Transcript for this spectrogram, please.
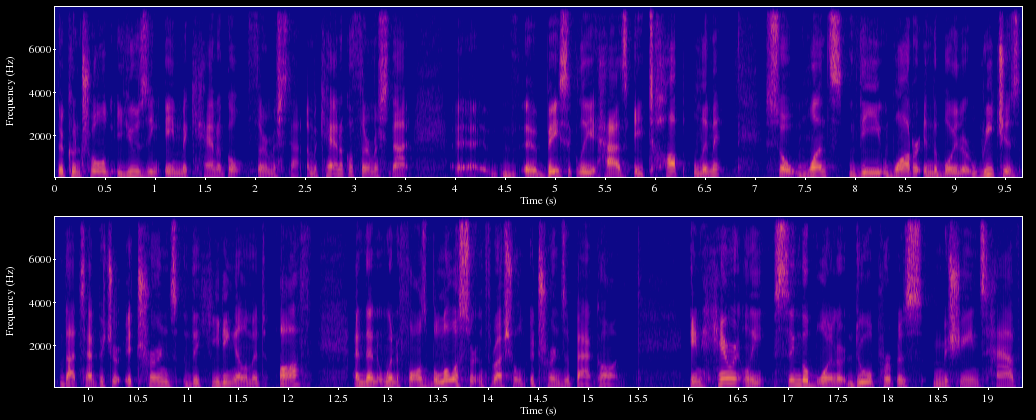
They're controlled using a mechanical thermostat. A mechanical thermostat uh, uh, basically has a top limit. So once the water in the boiler reaches that temperature, it turns the heating element off. And then when it falls below a certain threshold, it turns it back on. Inherently, single boiler dual purpose machines have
